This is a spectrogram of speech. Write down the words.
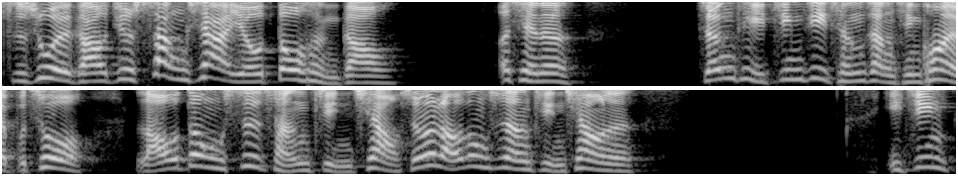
指数也高，就上下游都很高。而且呢，整体经济成长情况也不错，劳动市场紧俏。什么劳动市场紧俏呢？已经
